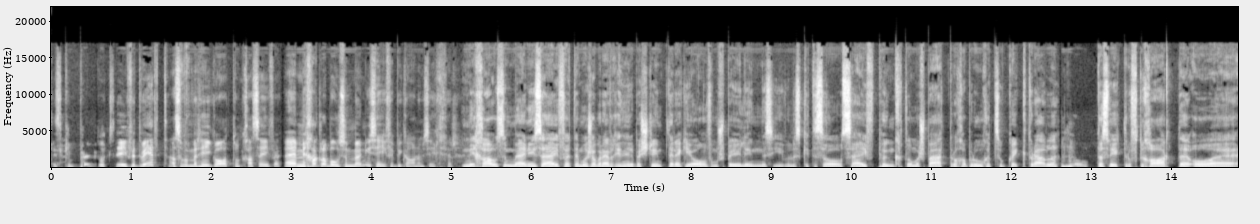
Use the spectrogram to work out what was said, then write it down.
es gibt Punkte, wo gesaved wird, also wo man hingeht und kann safen. Äh, man kann glaube ich aus dem Menü safen, bin gar nicht sicher. Man kann aus dem Menü safen, dann musst du aber einfach in einer bestimmten Region vom Spiel drin sein, weil es gibt so Save-Punkte, die man später auch brauchen zum Quick Travel. Mhm. Und das wird auf der Karte auch äh,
